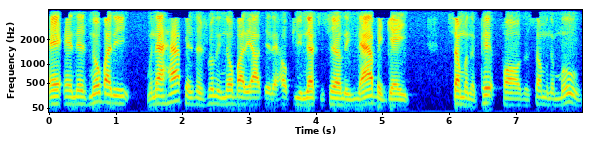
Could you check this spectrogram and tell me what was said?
and, and there's nobody when that happens. There's really nobody out there to help you necessarily navigate some of the pitfalls or some of the moves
